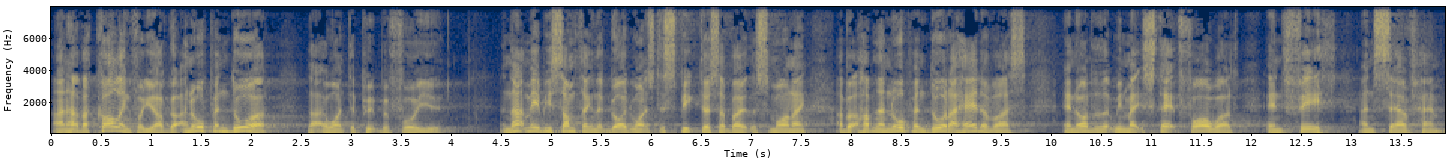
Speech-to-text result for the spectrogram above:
and have a calling for you. I've got an open door that I want to put before you. And that may be something that God wants to speak to us about this morning, about having an open door ahead of us in order that we might step forward in faith and serve Him.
